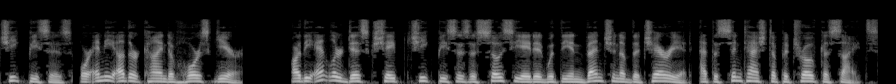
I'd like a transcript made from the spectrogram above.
cheekpieces, or any other kind of horse gear—are the antler disc-shaped cheekpieces associated with the invention of the chariot, at the Sintashta Petrovka sites.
